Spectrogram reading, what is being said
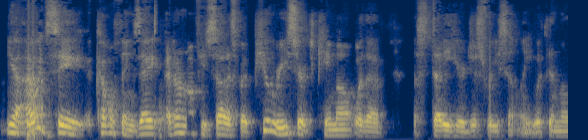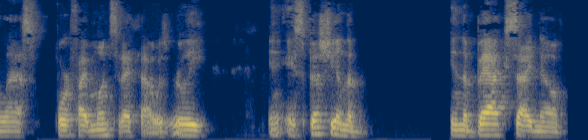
Yeah, I would say a couple things. I, I don't know if you saw this, but Pew Research came out with a, a study here just recently within the last four or five months that I thought was really, especially on the in the backside now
